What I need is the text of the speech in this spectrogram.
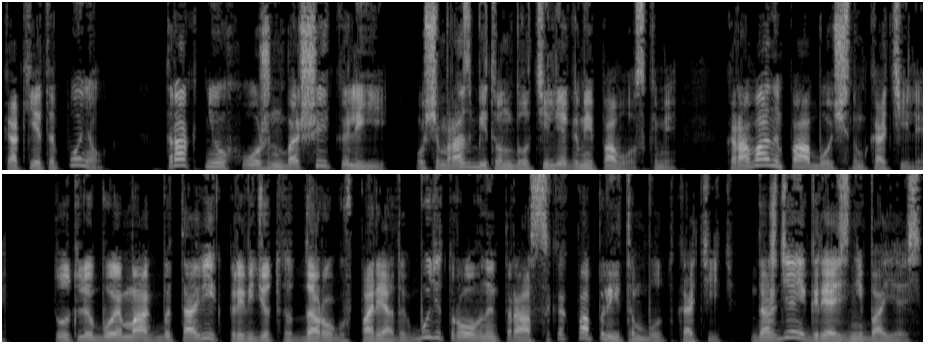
Как я это понял? Тракт не ухожен, большие колеи. В общем, разбит он был телегами и повозками. Караваны по обочинам катили. Тут любой маг-бытовик приведет эту дорогу в порядок. Будет ровная трасса, как по плитам будут катить. Дождя и грязи не боясь.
